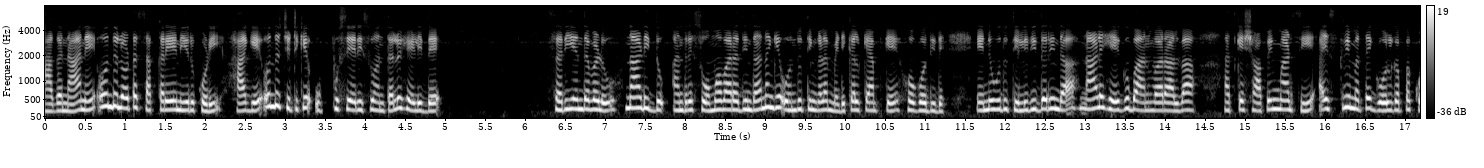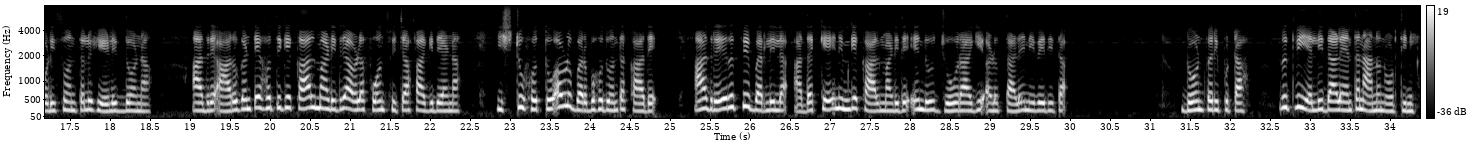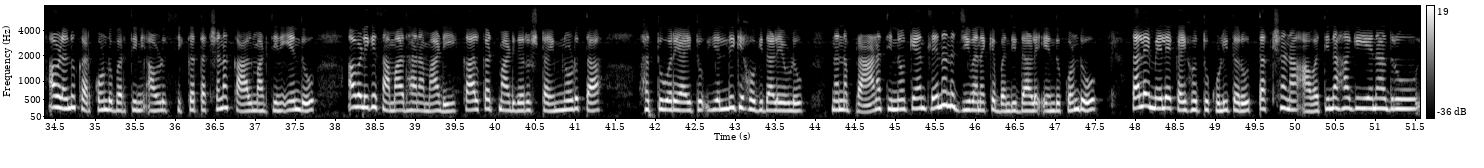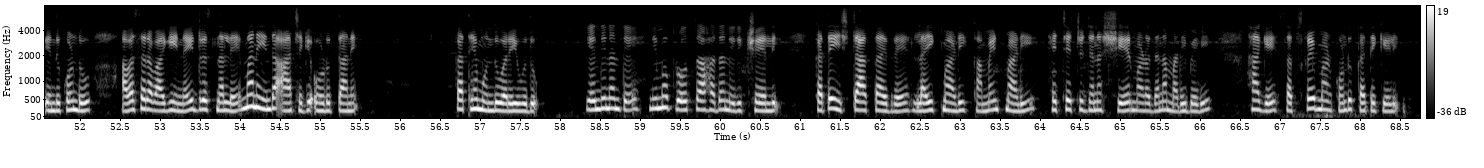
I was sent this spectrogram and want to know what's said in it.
ಆಗ ನಾನೇ ಒಂದು ಲೋಟ ಸಕ್ಕರೆಯ ನೀರು ಕೊಡಿ, ಹಾಗೆ ಒಂದು ಚಿಟಿಕೆ ಉಪ್ಪು ಸೇರಿಸು ಅಂತಲೂ ಹೇಳಿದ್ದೆ. ಸರಿ ಎಂದವಳು ನಾಡಿದ್ದು, ಅಂದರೆ ಸೋಮವಾರದಿಂದ ನನಗೆ ಒಂದು ತಿಂಗಳ ಮೆಡಿಕಲ್ ಕ್ಯಾಂಪ್ಗೆ ಹೋಗೋದಿದೆ. ಎನ್ನುವುದು ತಿಳಿದಿದ್ದರಿಂದ ನಾಳೆ ಹೇಗೂ ಭಾನುವಾರ ಅಲ್ವಾ ಅದಕ್ಕೆ ಶಾಪಿಂಗ್ ಮಾಡಿಸಿ, ಐಸ್ ಕ್ರೀಮ್ ಮತ್ತು ಗೋಲ್ಗಪ್ಪ ಕೊಡಿಸು ಅಂತಲೂ ಹೇಳಿದ್ಲು ಅಣ್ಣ ಆದರೆ ಆರು ಗಂಟೆ ಹೊತ್ತಿಗೆ ಕಾಲ್ ಮಾಡಿದರೆ ಅವಳ ಫೋನ್ ಸ್ವಿಚ್ ಆಫ್ ಆಗಿದೆ ಅಣ್ಣ. ಇಷ್ಟು ಹೊತ್ತು ಅವಳು ಬರಬಹುದು ಅಂತ ಕಾದೆ. ಆದರೆ ಋತ್ವಿ ಬರಲಿಲ್ಲ. ಅದಕ್ಕೆ ನಿಮಗೆ ಕಾಲ್ ಮಾಡಿದೆ ಎಂದು ಜೋರಾಗಿ ಅಳುತ್ತಾಳೆ ನಿವೇದಿತ. ಡೋಂಟ್ ವರಿ ಪುಟ್ಟ. ಋತ್ವಿ ಎಲ್ಲಿದ್ದಾಳೆ ಅಂತ ನಾನು ನೋಡ್ತೀನಿ. ಅವಳನ್ನು ಕರ್ಕೊಂಡು ಬರ್ತೀನಿ. ಅವಳು ಸಿಕ್ಕ ತಕ್ಷಣ ಕಾಲ್ ಮಾಡ್ತೀನಿ ಎಂದು ಅವಳಿಗೆ ಸಮಾಧಾನ ಮಾಡಿ ಕಾಲ್ ಕಟ್ ಮಾಡಿದರೂ ಟೈಮ್ ನೋಡುತ್ತಾ ಹತ್ತುವರೆ ಆಯಿತು. ಎಲ್ಲಿಗೆ ಹೋಗಿದ್ದಾಳೆ ಇವಳು? ನನ್ನ ಪ್ರಾಣ ತಿನ್ನೋಕೆ ಅಂತಲೇ ನನ್ನ ಜೀವನಕ್ಕೆ ಬಂದಿದ್ದಾಳೆ ಎಂದುಕೊಂಡು ತಲೆ ಮೇಲೆ ಕೈ ಹೊತ್ತು ಕುಳಿತರು ತಕ್ಷಣ ಅವತ್ತಿನ ಹಾಗೆ ಏನಾದರೂ? ಎಂದುಕೊಂಡು ಅವಸರವಾಗಿ ನೈಟ್ ಡ್ರೆಸ್ನಲ್ಲೇ ಮನೆಯಿಂದ ಆಚೆಗೆ ಓಡುತ್ತಾನೆ. ಕಥೆ ಮುಂದುವರಿಯುವುದು. ಎಂದಿನಂತೆ ನಿಮ್ಮ ಪ್ರೋತ್ಸಾಹದ ನಿರೀಕ್ಷೆಯಲ್ಲಿ. ಕತೆ ಇಷ್ಟ ಆಗ್ತಾ ಇದ್ದರೆ ಲೈಕ್ ಮಾಡಿ, ಕಮೆಂಟ್ ಮಾಡಿ, ಹೆಚ್ಚೆಚ್ಚು ಜನ ಶೇರ್ ಮಾಡೋದನ್ನು ಮರಿಬೇಡಿ. ಹಾಗೆ ಸಬ್ಸ್ಕ್ರೈಬ್ ಮಾಡಿಕೊಂಡು ಕತೆ ಕೇಳಿ.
